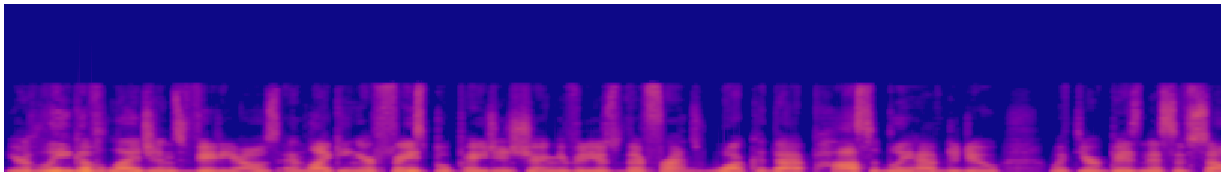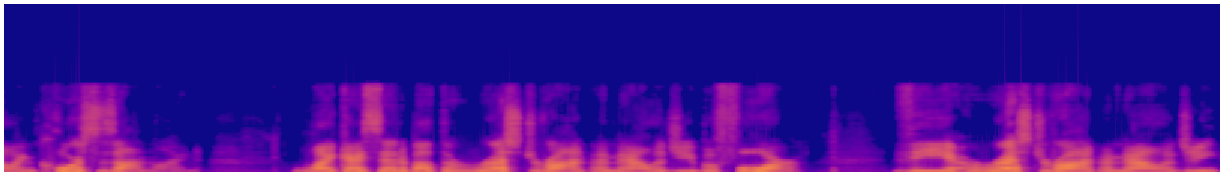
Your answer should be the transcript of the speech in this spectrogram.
your League of Legends videos and liking your Facebook page and sharing your videos with their friends? What could that possibly have to do with your business of selling courses online? Like I said about the restaurant analogy before, the restaurant analogy,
